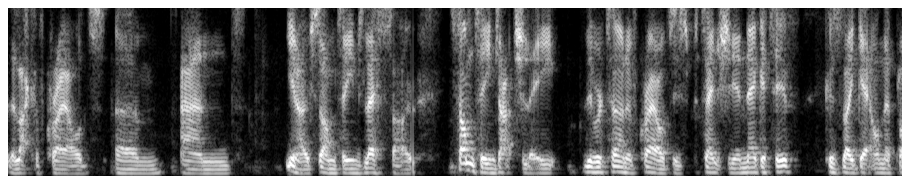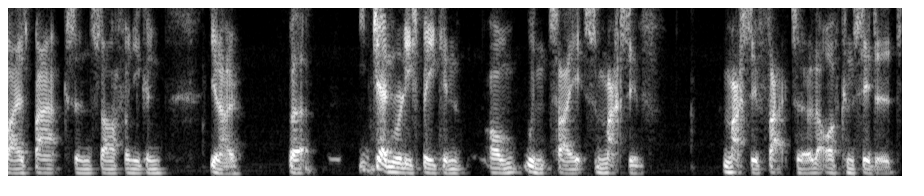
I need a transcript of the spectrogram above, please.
the lack of crowds, um, and you know, some teams less so. Some teams actually the return of crowds is potentially a negative because they get on their players' backs and stuff, and you can, you know, but generally speaking, I wouldn't say it's a massive, massive factor that I've considered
